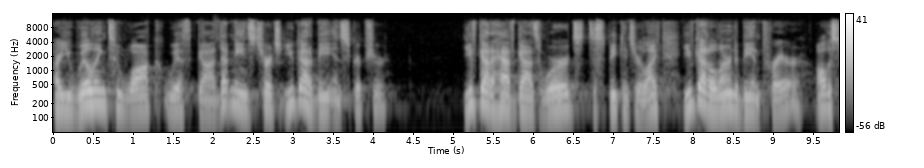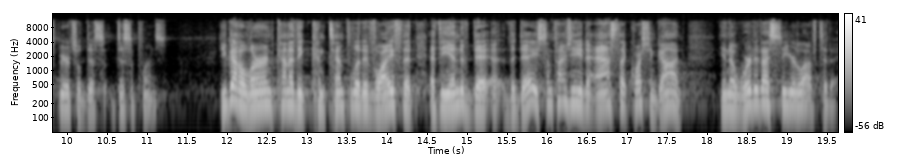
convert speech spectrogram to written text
Are you willing to walk with God? That means, church, you got to be in Scripture. You've got to have God's words to speak into your life. You've got to learn to be in prayer, all the spiritual dis- disciplines. You've got to learn kind of the contemplative life that at the end of day, uh, the day, sometimes you need to ask that question God, you know, where did I see your love today?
